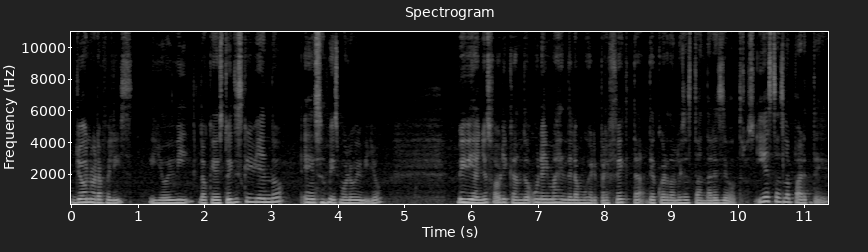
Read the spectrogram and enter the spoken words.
Yo no era feliz y yo viví lo que estoy describiendo, eso mismo lo viví yo. Viví años fabricando una imagen de la mujer perfecta de acuerdo a los estándares de otros. Y esta es la parte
